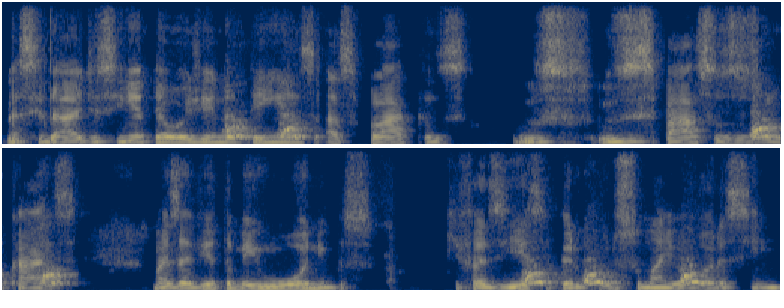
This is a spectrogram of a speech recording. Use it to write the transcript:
na cidade, assim, até hoje ainda tem as, as placas, os, os espaços, os locais, mas havia também um ônibus que fazia esse percurso maior, assim.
